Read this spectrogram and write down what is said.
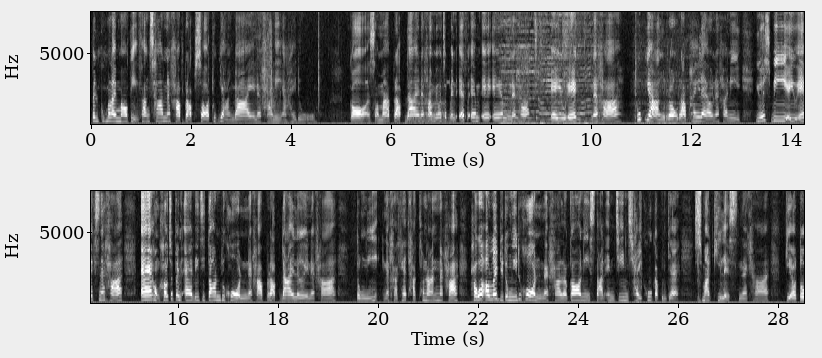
เป็นพวงมาลัยมัลติฟังชันนะคะ ปรับซอสทุกอย่างได้นะคะนี่อะให้ดู ก็สามารถปรับได้นะคะ ไม่ว่าจะเป็น FM AM นะคะ AUX นะคะ ทุกอย่างรองรับให้แล้วนะคะนี่ USB AUX นะคะแอร์ของเขาจะเป็นแอร์ดิจิตอลทุกคนนะคะ ปรับได้เลยนะคะ ตรงนี้นะคะแค่ทักเท่านั้นนะคะ power outlet อยู่ตรงนี้ทุกคนนะคะ แล้วก็นี่ start engine ใช้คู่กับกุญแจ smart keyless นะคะ เกียร์ออโต้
